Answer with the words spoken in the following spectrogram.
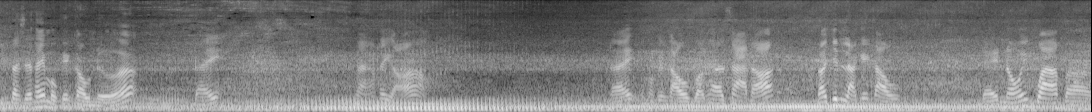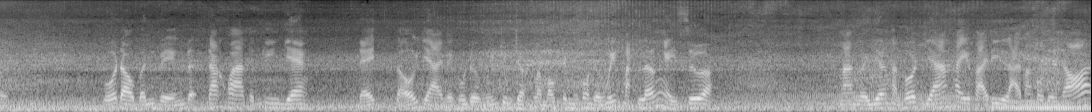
chúng ta sẽ thấy một cái cầu nữa. Đấy. Các bạn thấy rõ không? Đấy, một cái cầu vẫn ở xa đó. Đó chính là cái cầu để nối qua bờ của đầu bệnh viện đa khoa tỉnh Kiên Giang để đổ dài về con đường Nguyễn Trung Trực là một trong những con đường huyết mạch lớn ngày xưa mà người dân thành phố Giá hay phải đi lại bằng con đường đó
